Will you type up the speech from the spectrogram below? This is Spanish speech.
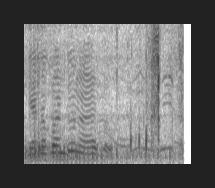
ya no abandonado.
